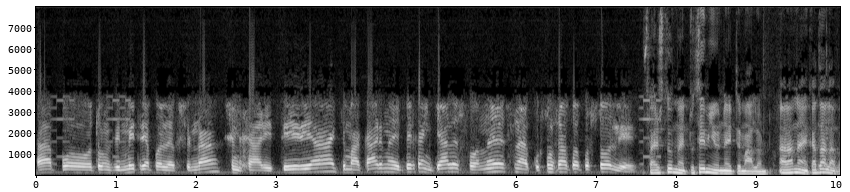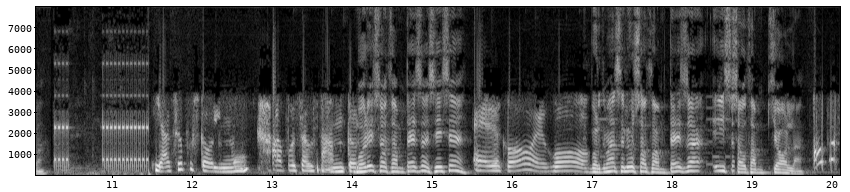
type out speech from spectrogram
Από τον Δημήτρη από Ελευσινά. Συγχαρητήρια και μακάρι να υπήρχαν και άλλες φωνές να ακουστούν σαν το αποστόλη. Ευχαριστούμε. Του θύμιου εννοείται μάλλον. Αλλά ναι, κατάλαβα. Γεια σου, Αποστόλη μου. Από Southampton. Μωρή Σαουθαμτέζα, εσύ είσαι; Εγώ, εγώ. Προτιμάσαι λίγο Σαουθαμτέζα ή Σαουθαμτιόλα. Όπως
